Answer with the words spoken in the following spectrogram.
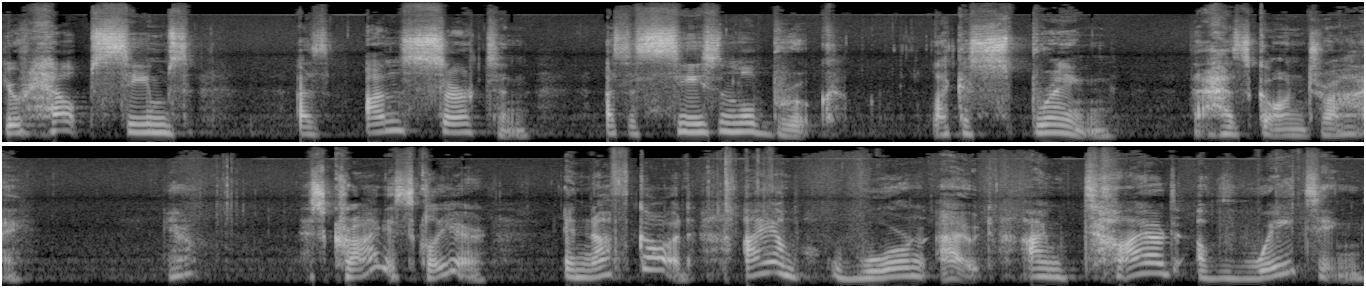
Your help seems as uncertain as a seasonal brook, like a spring that has gone dry. You know, his cry is clear. Enough, God. I am worn out. I'm tired of waiting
